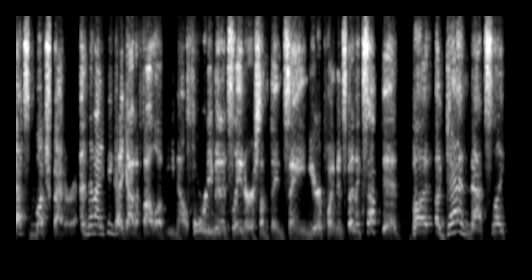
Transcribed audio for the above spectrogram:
that's much better. And then I think I got a follow up email 40 minutes later or something saying your appointment's been accepted. But again, that's like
